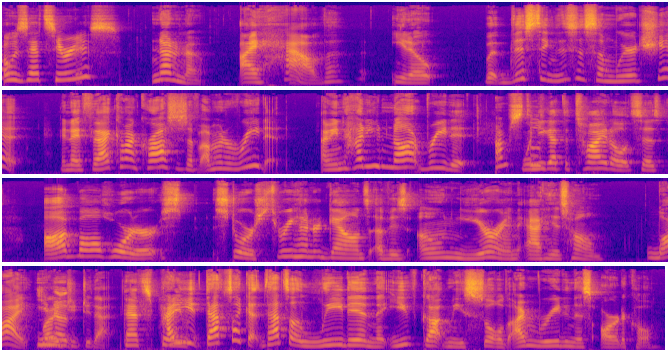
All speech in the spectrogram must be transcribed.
Oh, is that serious? No, no, no. I have, you know, but this thing, this is some weird shit. And if I come across this stuff, I'm going to read it. I mean, how do you not read it I'm when you got the title? It says Oddball Hoarder s- stores 300 gallons of his own urine at his home. Why? Why know, did you do that? that's how pretty- you, that's like a, that's a lead in that you've got me sold. I'm reading this article.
